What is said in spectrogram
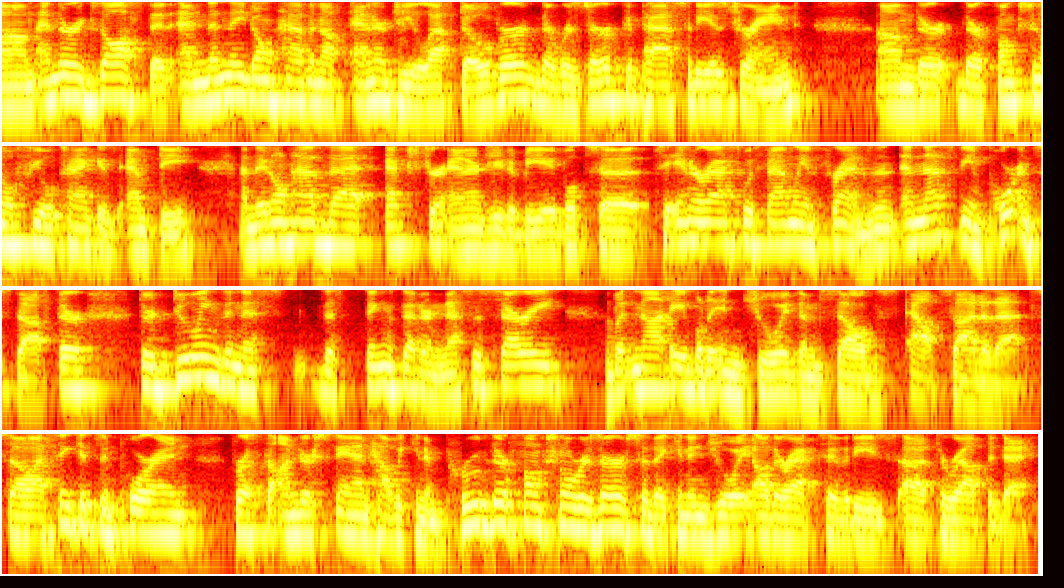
um, and they're exhausted and then they don't have enough energy left over? Their reserve capacity is drained. Um, their their functional fuel tank is empty, and they don't have that extra energy to be able to to interact with family and friends, and and that's the important stuff. They're they're doing the the things that are necessary, but not able to enjoy themselves outside of that. So I think it's important for us to understand how we can improve their functional reserve so they can enjoy other activities uh, throughout the day.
